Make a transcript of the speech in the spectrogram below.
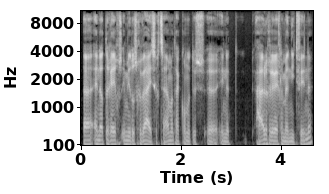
en dat de regels inmiddels gewijzigd zijn. Want hij kon het dus in het huidige reglement niet vinden.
